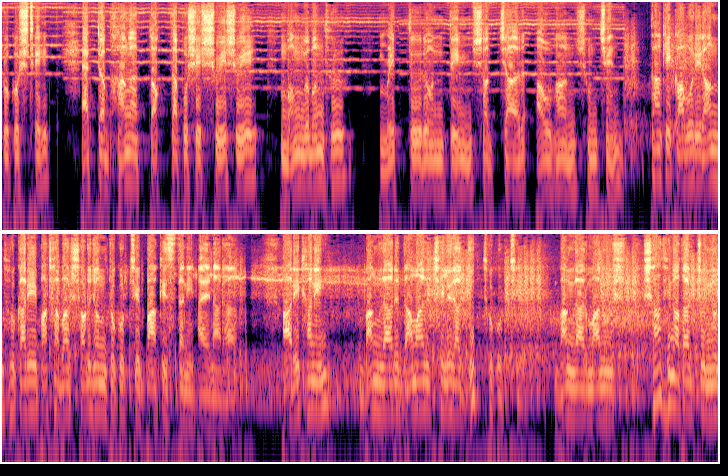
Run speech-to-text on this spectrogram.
প্রকোষ্ঠে একটা ভাঙা তক্তাপোষে শুয়ে শুয়ে বঙ্গবন্ধু মৃত্যুর অন্তিম সজ্জার আহ্বান শুনছেন। তাকে কবরের অন্ধকারে পাঠাবার ষড়যন্ত্র করছে পাকিস্তানি হায়নারা আর এখানে বাংলার দামাল ছেলেরা যুদ্ধ করছে। বাংলার মানুষ স্বাধীনতার জন্য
